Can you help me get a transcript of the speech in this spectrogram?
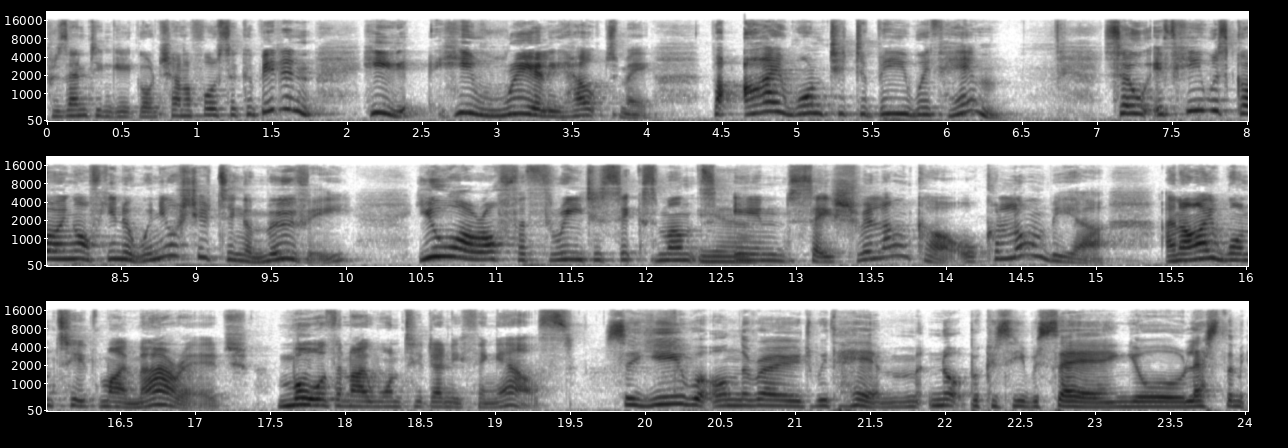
presenting gig on Channel 4. So Kabir didn't, he, he really helped me. But I wanted to be with him. So if he was going off, you know, when you're shooting a movie, you are off for three to six months yeah. in, say, Sri Lanka or Colombia. And I wanted my marriage more than I wanted anything else. So you were on the road with him, not because he was saying you're less than me.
